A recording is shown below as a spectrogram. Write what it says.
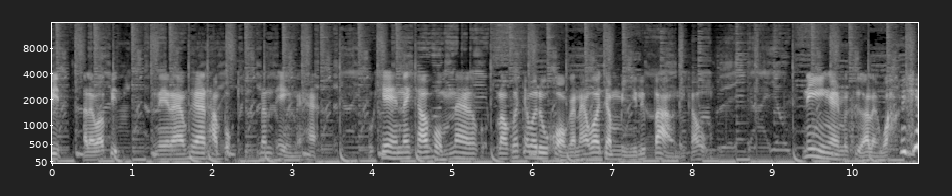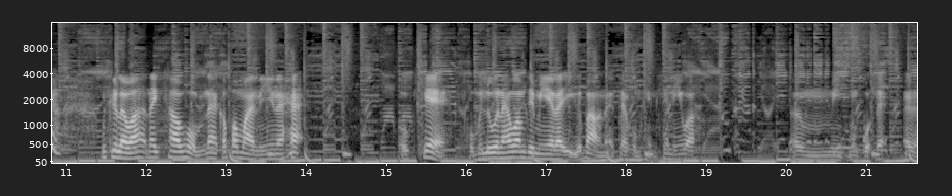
ปิดอะไรว่าปิดนี่นะเพื่อทำปกนั่นเองนะฮะ โอเคนะครับผมนะเราเราก็จะมาดูของกันนะ ว่าจะมีหรือเปล่านะครับผมนี่ไงมันคืออะไรวะมันคืออะไรวะนะครับผมนะก็ประมาณนี้นะฮะ โอเค ผมไม่รู้นะว่ามันจะมีอะไรอีกหรือเปล่านะแต่ผมเห็นแค่นี้ว่าเออมีมงกุฎด้วยเออ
